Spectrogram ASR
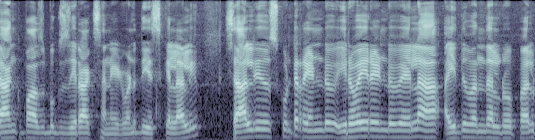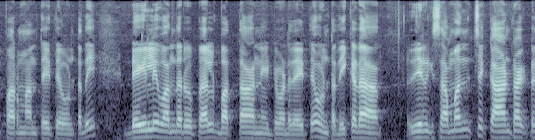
bank passbook xerox అనేటువంటిది తీసుకెళ్ళాలి. శాలరీ చూసుకుంటే రెండు ఇరవై రెండు వేల ఐదు వందల రూపాయలు పర్ మంత్ అయితే ఉంటుంది. డైలీ వంద రూపాయలు బత్తా అనేటువంటిది అయితే ఉంటుంది. ఇక్కడ దీనికి సంబంధించి కాంట్రాక్ట్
